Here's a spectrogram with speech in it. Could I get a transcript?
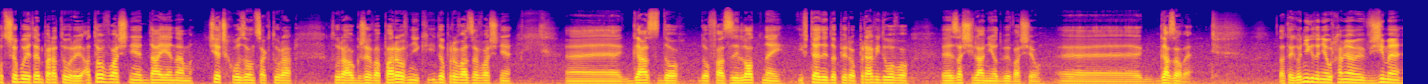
potrzebuje temperatury, a to właśnie daje nam ciecz chłodząca, która, która ogrzewa parownik i doprowadza właśnie e, gaz do, do fazy lotnej i wtedy dopiero prawidłowo e, zasilanie odbywa się e, gazowe. Dlatego nigdy nie uruchamiamy w zimę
